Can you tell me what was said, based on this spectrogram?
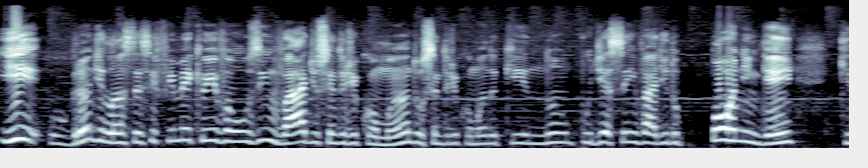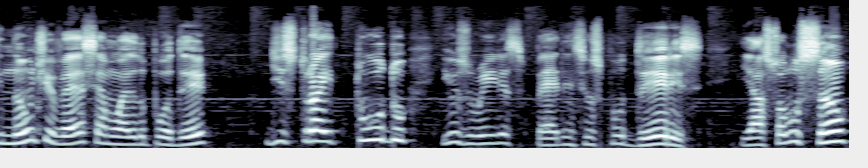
E o grande lance desse filme é que o Ivan Uzi invade o centro de comando, o centro de comando que não podia ser invadido por ninguém que não tivesse a moeda do poder, destrói tudo e os Rangers perdem seus poderes. E a solução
